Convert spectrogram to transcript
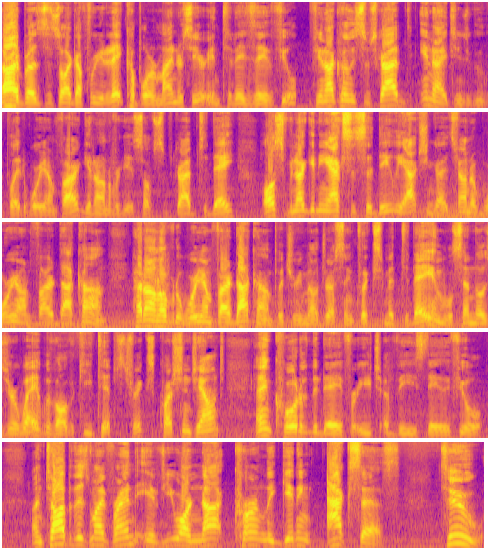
All right, brothers, that's all I got for you today. A couple of reminders here in today's Day of the Fuel. If you're not currently subscribed in iTunes or Google Play to Warrior on Fire, get on over get yourself subscribed today. Also, if you're not getting access to daily action guides found at warrioronfire.com, head on over to warrioronfire.com, put your email address in, click submit today, and we'll send those your way with all the key tips, tricks, question challenge, and quote of the day for each of these daily fuel. On top of this, my friend, if you are not currently getting access to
